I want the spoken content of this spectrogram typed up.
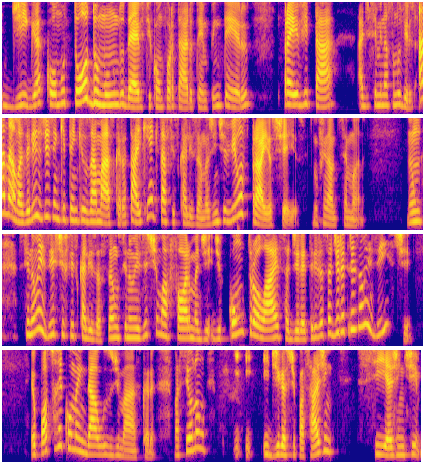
diga como todo mundo deve se comportar o tempo inteiro para evitar a disseminação do vírus. Ah, não, mas eles dizem que tem que usar máscara. Tá, e quem é que está fiscalizando? A gente viu as praias cheias no final de semana. Não, se não existe fiscalização, se não existe uma forma de, de controlar essa diretriz, essa diretriz não existe. Eu posso recomendar o uso de máscara, mas se eu não. E, e, e diga-se de passagem, se a gente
